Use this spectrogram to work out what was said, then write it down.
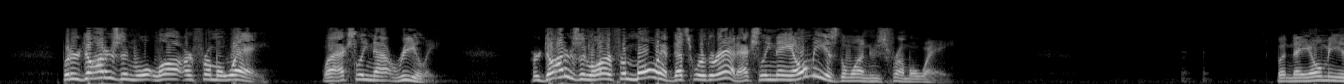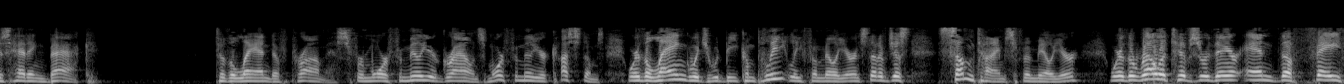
but her daughters in law are from away. Well, actually, not really. Her daughters in law are from Moab. That's where they're at. Actually, Naomi is the one who's from away. But Naomi is heading back to the land of promise for more familiar grounds, more familiar customs, where the language would be completely familiar instead of just sometimes familiar, where the relatives are there and the faith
